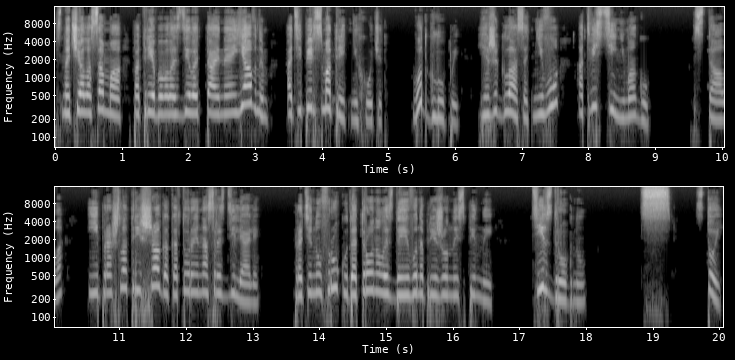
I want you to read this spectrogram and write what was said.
сначала сама потребовала сделать тайное явным, а теперь смотреть не хочет. Вот глупый. Я же глаз от него отвести не могу. Встала и прошла три шага, которые нас разделяли. Протянув руку, дотронулась до его напряженной спины. Ти вздрогнул. «Тссс! Стой!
